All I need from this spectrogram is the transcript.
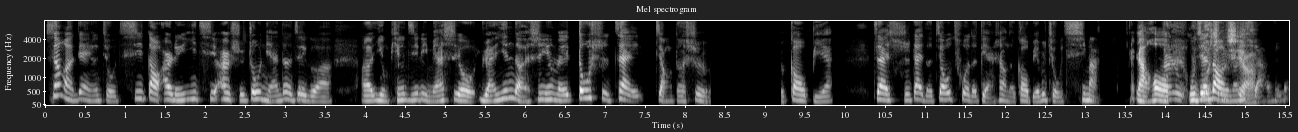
香港电影九七到二零一七二十周年的这个呃影评集里面是有原因的，是因为都是在讲的是告别，在时代的交错的点上的告别，不是九七嘛？然后《无间道》里面讲这个，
